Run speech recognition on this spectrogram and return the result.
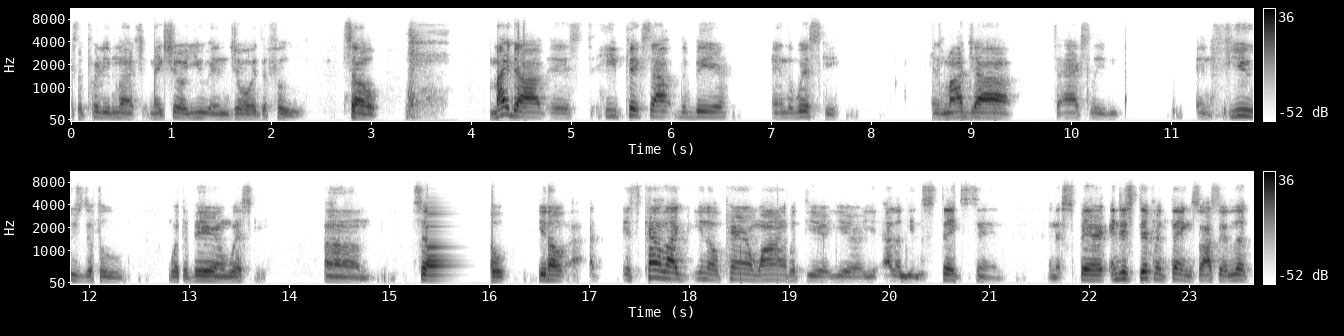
is to pretty much make sure you enjoy the food. So my job is he picks out the beer and the whiskey. It's my job to actually infuse the food with the beer and whiskey. Um, so you know, it's kind of like you know pairing wine with your your, your elegant steaks and and asparagus and just different things. So I said, look,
